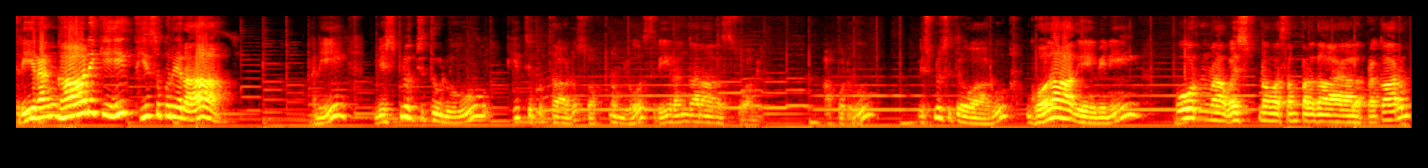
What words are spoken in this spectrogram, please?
శ్రీరంగానికి తీసుకునిరా అని విష్ణుచితులుకి చెబుతాడు స్వప్నంలో శ్రీరంగనాథ స్వామి అప్పుడు విష్ణుచితుల వారు గోదాదేవిని పూర్ణ వైష్ణవ సంప్రదాయాల ప్రకారం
